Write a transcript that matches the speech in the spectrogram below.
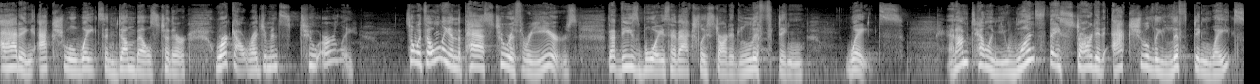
adding actual weights and dumbbells to their workout regimens too early. So it's only in the past two or three years that these boys have actually started lifting weights. And I'm telling you, once they started actually lifting weights,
